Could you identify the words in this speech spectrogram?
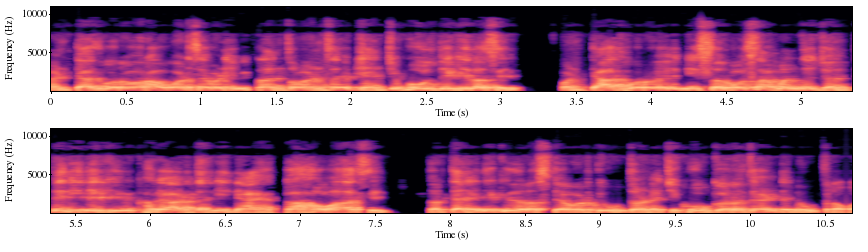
आणि त्याचबरोबर आव्हाड साहेब आणि विक्रांत चव्हाण साहेब यांची फौज देखील असेल. पण त्याचबरोबर सर्वसामान्य जनतेने देखील खऱ्या अर्थाने न्याय हक्क हवा असेल तर त्यांनी देखील रस्त्यावरती उतरण्याची खूप गरज आहे आणि त्यांनी उतरावं.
